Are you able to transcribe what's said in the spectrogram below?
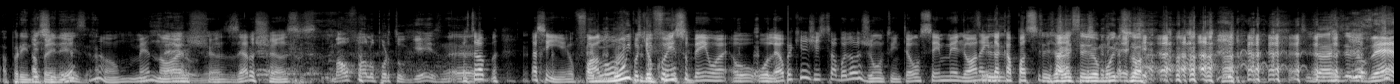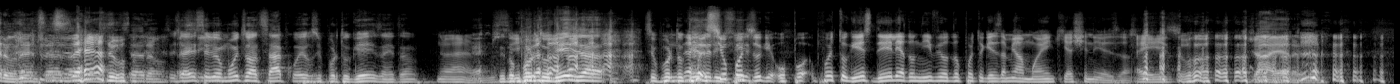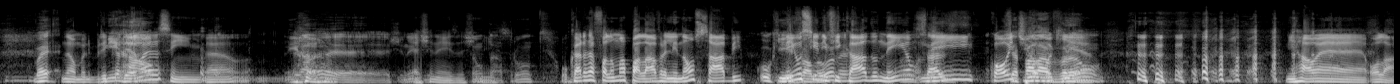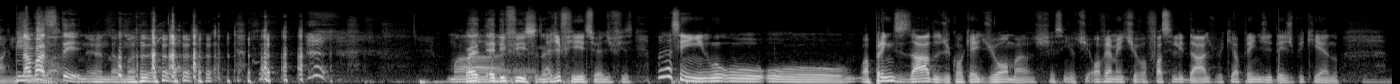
aprender, Aprender? chinês? Não, menor Zero, né? chance, zero chances. Mal falo português, né? Eu tra- Assim, eu falo muito porque eu difícil. conheço bem o Léo, porque a gente trabalhou junto, então eu sei melhor ainda a capacidade. Você já recebeu muitos. você já recebeu, Zero, né? Zero. Você já recebeu muitos WhatsApp com erros de português, né? Então, É, se do português já, se o português é Se o difícil, português, o po- o português dele é do nível do português da minha mãe, que é chinesa. É isso. Já era. Já. Mas Não, mas brincadeira, mas assim. é, Nihao é, é chinês? É chinês, é Então chinês. tá, pronto. o cara tá falando uma palavra, ele não sabe O que nem o falou, significado, nem, sabe nem qual se é idioma palavrão. que é. Ni hao é olá. Namastê. É, não, mas- é difícil, né? É difícil, é difícil. Mas assim, o, o- o aprendizado de qualquer idioma, acho que, assim, eu obviamente tive a facilidade, porque eu aprendi desde pequeno.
